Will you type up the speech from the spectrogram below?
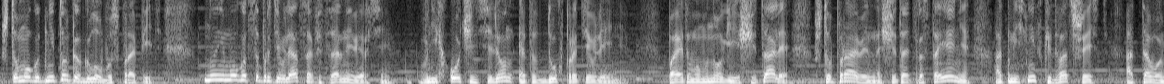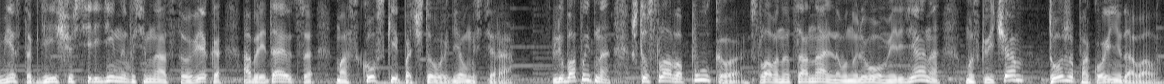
что могут не только глобус пропить, но и могут сопротивляться официальной версии. В них очень силен этот дух противления. Поэтому многие считали, что правильно считать расстояние от Мясницкой 26, от того места, где еще с середины 18 века обретаются московские почтовых дел мастера. Любопытно, что слава Пулкова, слава национального нулевого меридиана москвичам тоже покоя не давала.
